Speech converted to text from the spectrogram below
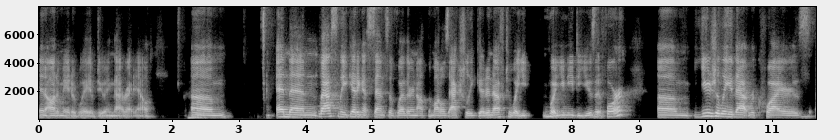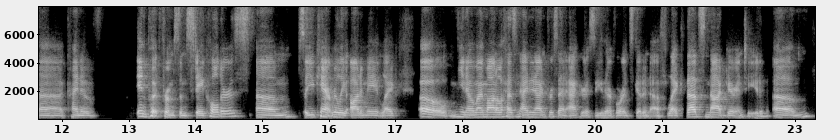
an automated way of doing that right now. Mm-hmm. Um, and then lastly, getting a sense of whether or not the model is actually good enough to what you what you need to use it for. Um, usually that requires uh, kind of input from some stakeholders. Um, so you can't really automate like, oh, you know, my model has 99% accuracy, therefore it's good enough. Like that's not guaranteed. Um,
